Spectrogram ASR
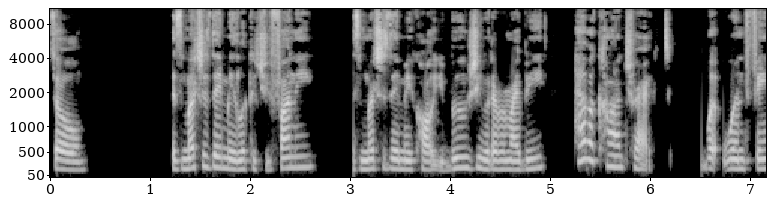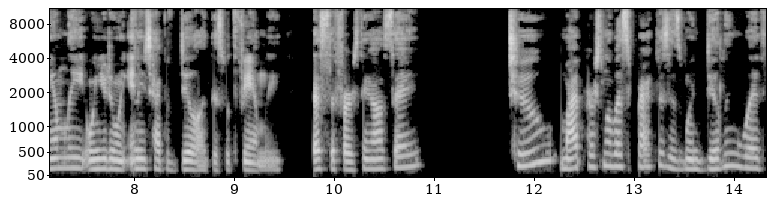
So as much as they may look at you funny, as much as they may call you bougie, whatever it might be, have a contract. But When family, when you're doing any type of deal like this with family, that's the first thing I'll say. Two, my personal best practice is when dealing with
